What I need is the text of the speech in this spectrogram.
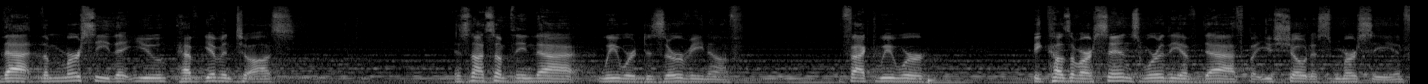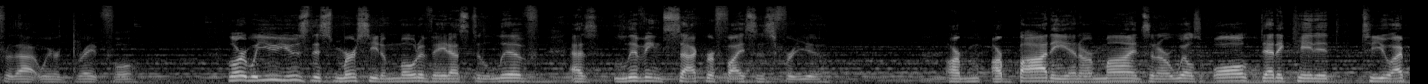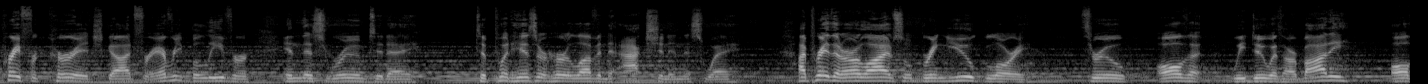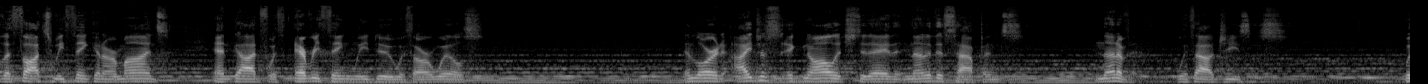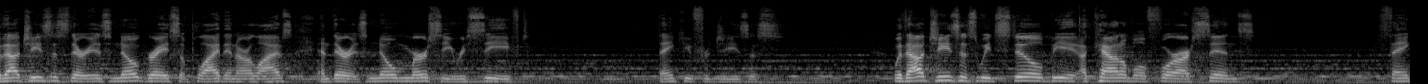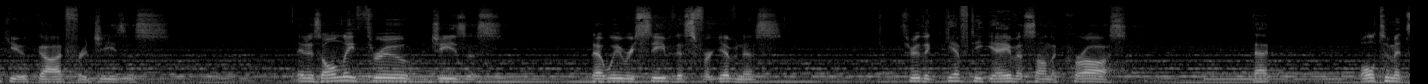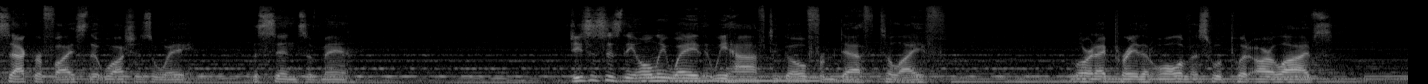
that the mercy that you have given to us is not something that we were deserving of. In fact, we were because of our sins worthy of death, but you showed us mercy, and for that we are grateful. Lord, will you use this mercy to motivate us to live as living sacrifices for you? Our, our body and our minds and our wills all dedicated to you. I pray for courage, God, for every believer in this room today to put his or her love into action in this way. I pray that our lives will bring you glory through all that we do with our body, all the thoughts we think in our minds, and God, with everything we do with our wills. And Lord, I just acknowledge today that none of this happens, none of it, without Jesus. Without Jesus, there is no grace applied in our lives, and there is no mercy received. Thank you for Jesus. Without Jesus, we'd still be accountable for our sins thank you, God, for Jesus. It is only through Jesus that we receive this forgiveness, through the gift He gave us on the cross, that ultimate sacrifice that washes away the sins of man. Jesus is the only way that we have to go from death to life. Lord, I pray that all of us would put our lives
